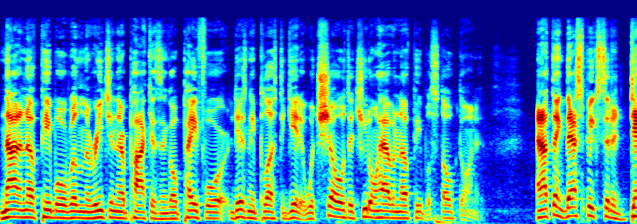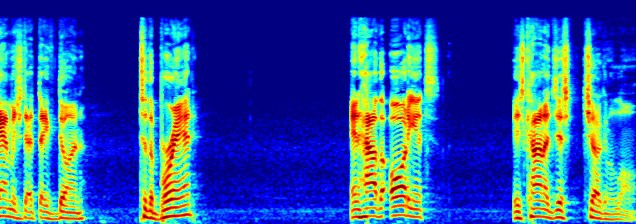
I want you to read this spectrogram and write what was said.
Not enough people are willing to reach in their pockets and go pay for Disney Plus to get it, which shows that you don't have enough people stoked on it. And I think that speaks to the damage that they've done to the brand and how the audience is kind of just chugging along.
